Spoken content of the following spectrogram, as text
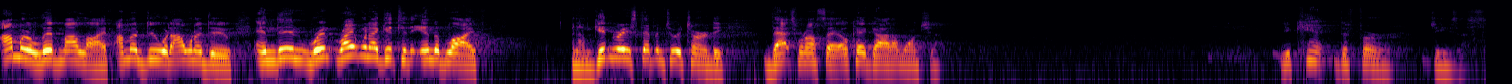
I'm going to live my life. I'm going to do what I want to do. And then right when I get to the end of life and I'm getting ready to step into eternity, that's when I'll say, okay, God, I want you. You can't defer Jesus.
